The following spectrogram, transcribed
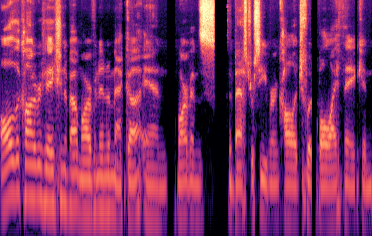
all the conversation about Marvin and Emeka, and Marvin's the best receiver in college football, I think, and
